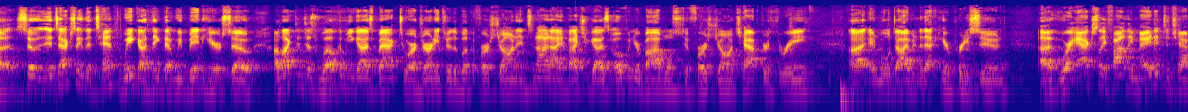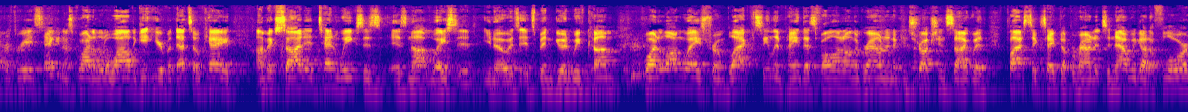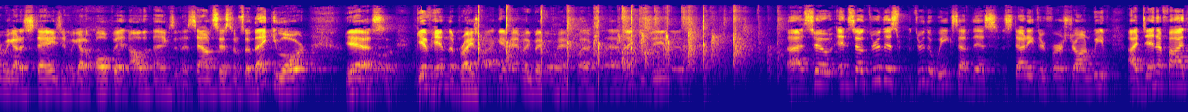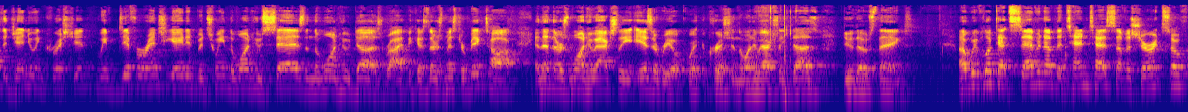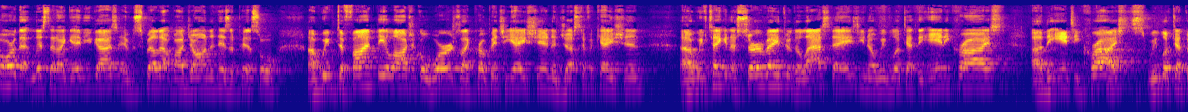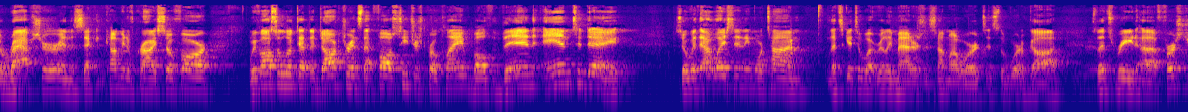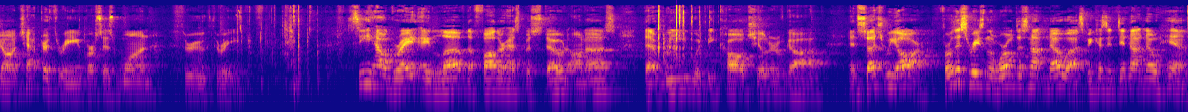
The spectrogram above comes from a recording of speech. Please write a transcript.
Uh, so it's actually the 10th week i think that we've been here. So i'd like to just welcome you guys back to our journey through the book of first john. And tonight i invite you guys open your bibles to first john chapter 3 uh, and we'll dive into that here pretty soon uh, we're actually finally made it to chapter 3 it's taken us quite a little while to get here but that's okay. I'm excited. 10 weeks is, is not wasted. You know it's, it's been good. We've come quite a long ways from black ceiling paint that's fallen on the ground in a construction site with plastic taped up around it to now we got a floor and we got a stage and we got a pulpit and all the things and the sound system. So thank you lord. Yes. Give him the praise right? Give him a big old hand clap for that. Thank you jesus uh, so and so through this through the weeks of this study through First John, we've identified the genuine Christian. We've differentiated between the one who says and the one who does, right? Because there's Mr. Big Talk, and then there's one who actually is a real Christian, the one who actually does do those things. Uh, we've looked at seven of the ten tests of assurance so far. That list that I gave you guys, it was spelled out by John in his epistle. Uh, we've defined theological words like propitiation and justification. Uh, we've taken a survey through the last days. You know, we've looked at the Antichrist, uh, the Antichrists. We looked at the rapture and the second coming of Christ so far. We've also looked at the doctrines that false teachers proclaim both then and today. So, without wasting any more time, let's get to what really matters. It's not my words, it's the Word of God. So, let's read uh, 1 John chapter 3, verses 1 through 3. See how great a love the Father has bestowed on us that we would be called children of God. And such we are. For this reason, the world does not know us, because it did not know Him.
